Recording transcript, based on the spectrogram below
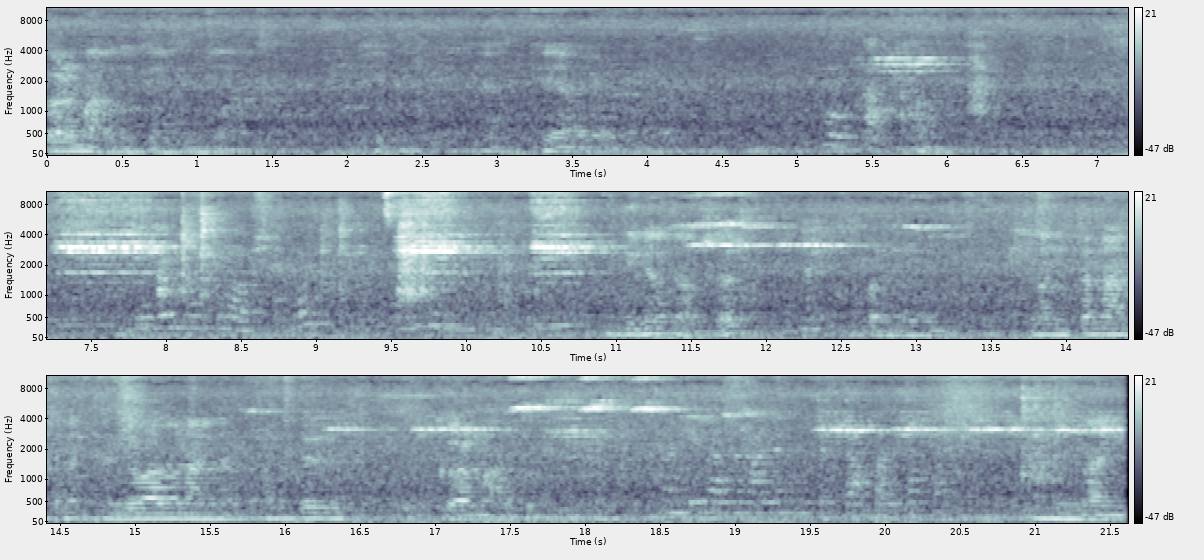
कळ मारत होते दिलं होतं औषध पण नंतर ना अचानक थंडी वाजून आल्यानंतर मग ते कळ मारत. नाही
